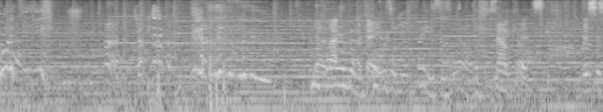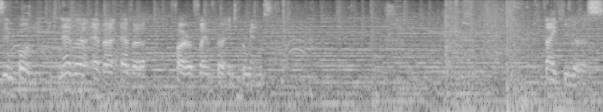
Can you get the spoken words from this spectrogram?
what? Yeah, that- environment okay. falls on your face as well. Now, like, kids, this is important. Never, ever, ever fire a flamethrower into the wind. Thank you, Lewis.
